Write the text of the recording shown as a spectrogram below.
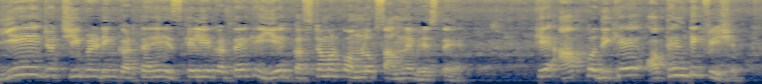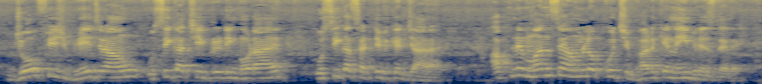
ये जो चीप रीडिंग करते हैं, इसके लिए करते हैं कि ये कस्टमर को हम लोग सामने भेजते हैं कि आपको दिखे ऑथेंटिक फ़िश है। जो फ़िश भेज रहा हूँ, उसी का चीप रीडिंग हो रहा है, उसी का सर्टिफिकेट जा रहा है। अपने मन से हम लोग कुछ भर के नहीं भेज दे रहे।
